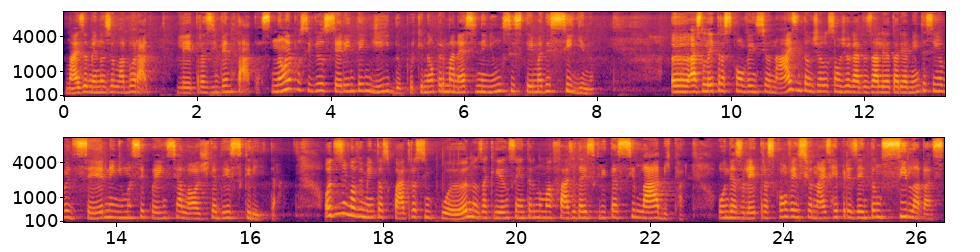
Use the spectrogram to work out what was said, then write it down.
mais ou menos elaborado, letras inventadas. Não é possível ser entendido porque não permanece nenhum sistema de signo. Uh, as letras convencionais, então, são jogadas aleatoriamente sem obedecer nenhuma sequência lógica de escrita. O desenvolvimento aos 4 ou 5 anos, a criança entra numa fase da escrita silábica, onde as letras convencionais representam sílabas,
